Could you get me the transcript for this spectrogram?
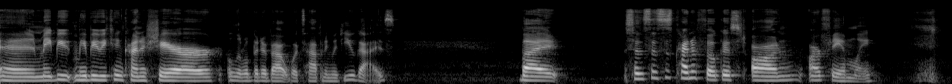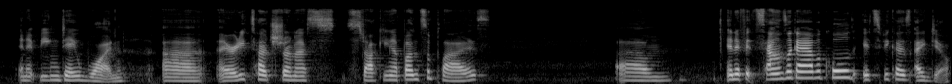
and maybe maybe we can kind of share a little bit about what's happening with you guys. But since this is kind of focused on our family and it being day one, Uh, I already touched on us stocking up on supplies. Um, and if it sounds like I have a cold, it's because I do.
